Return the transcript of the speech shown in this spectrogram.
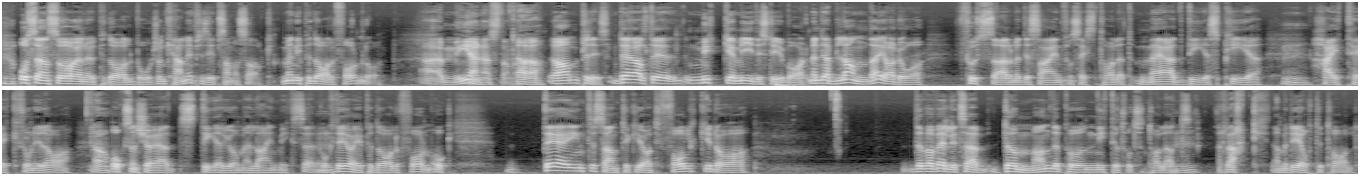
Och sen så har jag nu ett pedalbord som kan i princip samma sak. Men i pedalform då. Ja, mer mm. nästan. Ja, ja, precis. Det är alltid mycket midi-styrbart. Men där blandar jag då fussar med design från 60-talet med DSP mm. high-tech från idag. Ja. Och sen kör jag stereo med en line-mixer. Mm. Och det gör jag i pedalform. Och det är intressant tycker jag att folk idag det var väldigt så här dömande på 90 och 2000-talet att mm. rack, ja men det är 80-tal.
